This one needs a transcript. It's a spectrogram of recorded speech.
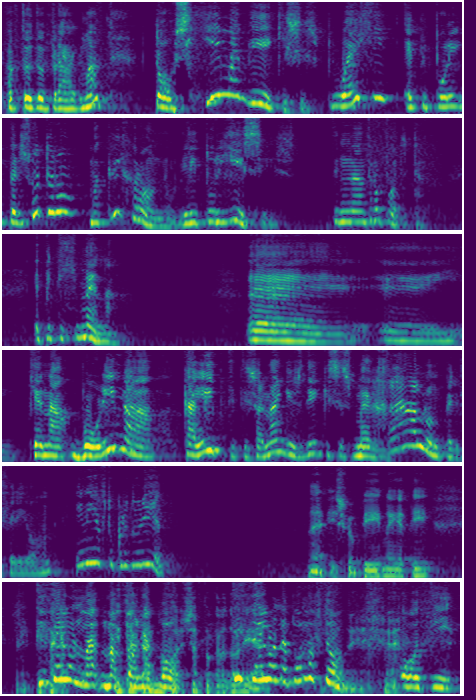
αυτό το πράγμα. Το σχήμα διοίκησης που έχει επί περισσότερο μακρύ χρόνο λειτουργήσει στην ανθρωπότητα. Επιτυχημένα. Ε, ε, και να μπορεί να καλύπτει τις ανάγκες διοίκησης μεγάλων περιφερειών είναι η αυτοκρατορία. Ναι, η σιωπή είναι γιατί. Τι, θέλω με αυτό να πω; Τι θέλω να πω με αυτό; Ναι. ότι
